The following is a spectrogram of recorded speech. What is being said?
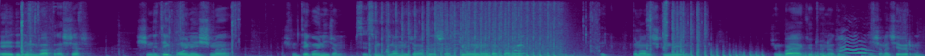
Ee, dediğim gibi arkadaşlar. Şimdi tek oynayışımı Şimdi tek oynayacağım. Sesimi kullanmayacağım arkadaşlar ki oyuna odaklanayım. Pek buna alışkın değilim. Çünkü bayağı kötü oynadım. Nişana çeviririm.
